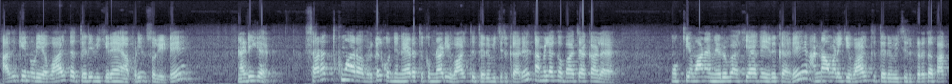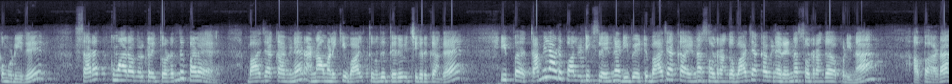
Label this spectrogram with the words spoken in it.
அதுக்கு என்னுடைய வாழ்த்தை தெரிவிக்கிறேன் அப்படின்னு சொல்லிட்டு நடிகர் சரத்குமார் அவர்கள் கொஞ்சம் நேரத்துக்கு முன்னாடி வாழ்த்து தெரிவிச்சிருக்காரு தமிழக பாஜகவில் முக்கியமான நிர்வாகியாக இருக்காரு. அண்ணாமலைக்கு வாழ்த்து தெரிவிச்சிருக்கிறத பார்க்க முடியுது. சரத்குமார் அவர்களை தொடர்ந்து பல பாஜகவினர் அண்ணாமலைக்கு வாழ்த்து வந்து தெரிவிச்சிருக்காங்க. இப்போ தமிழ்நாடு பாலிடிக்ஸில் என்ன டிபேட் பாஜக என்ன சொல்கிறாங்க பாஜகவினர் என்ன சொல்கிறாங்க அப்படின்னா அப்பாடா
